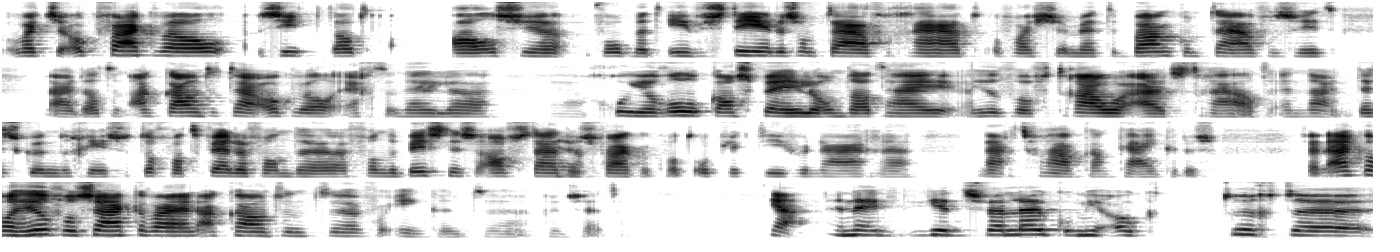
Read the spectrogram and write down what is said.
Wat je ook vaak wel ziet, dat als je bijvoorbeeld met investeerders om tafel gaat, of als je met de bank om tafel zit, nou, dat een accountant daar ook wel echt een hele eh, goede rol kan spelen, omdat hij heel veel vertrouwen uitstraalt en nou, deskundig is, toch wat verder van de, van de business afstaat, Ja. dus vaak ook wat objectiever naar, eh, naar het verhaal kan kijken. Dus er zijn eigenlijk wel heel veel zaken waar je een accountant eh, voor in kunt, kunt zetten. Ja, en het is wel leuk om je ook terug te.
